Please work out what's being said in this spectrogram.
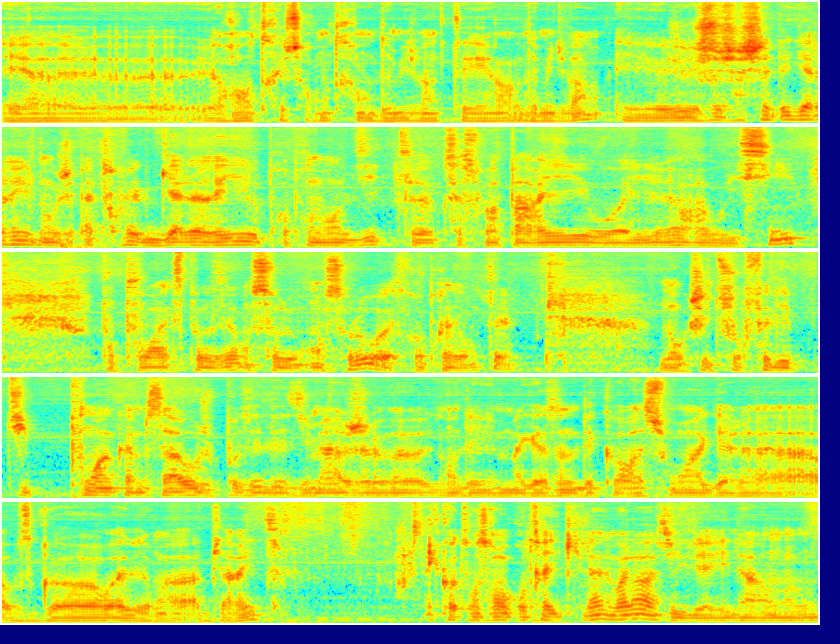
Et euh, rentré, je suis rentré en 2021, 2020. Et je, cherchais des galeries, donc j'ai pas trouvé de galerie proprement dite, que ce soit à Paris ou ailleurs ou ici, pour pouvoir exposer en solo, en solo être représenté. Donc j'ai toujours fait des petits points comme ça où je posais des images euh, dans des magasins de décoration à, à Osgore, à Biarritz. Et quand on s'est rencontré avec Ilan, voilà, il, a, on,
